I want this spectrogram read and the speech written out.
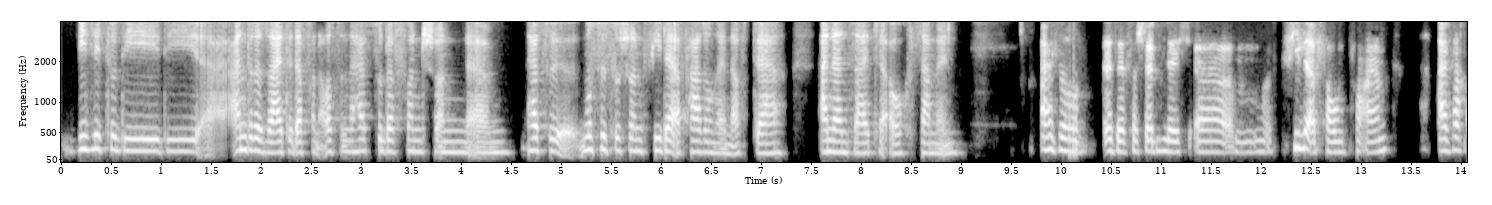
wie sieht so die, die andere Seite davon aus? Und hast du davon schon, ähm, hast du, musstest du schon viele Erfahrungen auf der anderen Seite auch sammeln? Also äh, selbstverständlich ähm, viele Erfahrungen vor allem. Einfach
